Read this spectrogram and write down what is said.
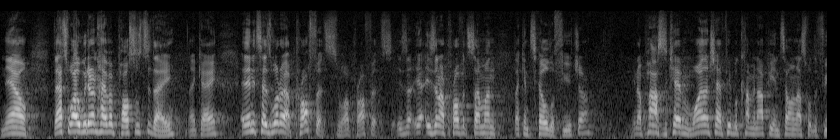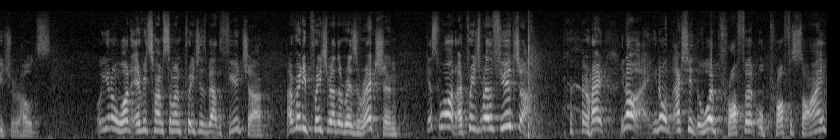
Now, that's why we don't have apostles today, okay? And then it says, what about prophets? What prophets? Isn't, isn't a prophet someone that can tell the future? You know, Pastor Kevin, why don't you have people coming up here and telling us what the future holds? Well, you know what? Every time someone preaches about the future, I've already preached about the resurrection. Guess what? I preach about the future, right? You know, you know, actually, the word prophet or prophesy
